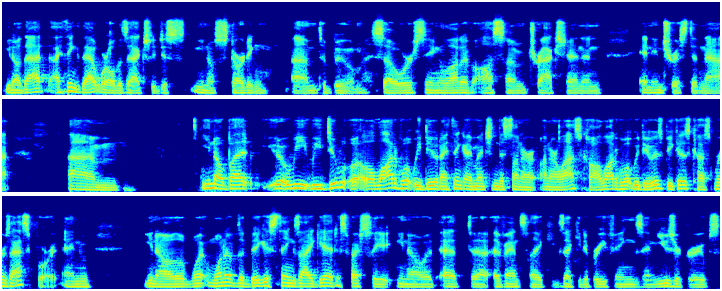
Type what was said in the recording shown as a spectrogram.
you know that I think that world is actually just you know starting um, to boom. So we're seeing a lot of awesome traction and and interest in that. Um, you know, but you know, we we do a lot of what we do, and I think I mentioned this on our on our last call. A lot of what we do is because customers ask for it, and you know, one of the biggest things I get, especially you know at, uh, events like executive briefings and user groups,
